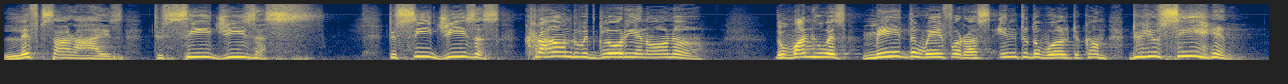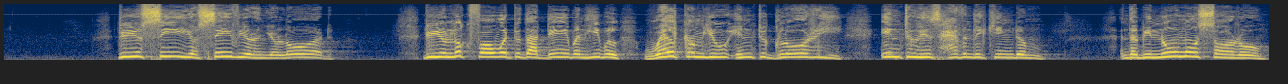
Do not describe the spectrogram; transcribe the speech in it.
lifts our eyes to see Jesus, to see Jesus crowned with glory and honor the one who has made the way for us into the world to come. Do you see him? Do you see your Savior and your Lord? Do you look forward to that day when he will welcome you into glory, into his heavenly kingdom? And there'll be no more sorrow,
